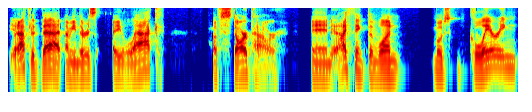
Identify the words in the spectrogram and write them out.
Yeah. But after that, I mean, there's a lack of star power. And yeah. I think the one most glaring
